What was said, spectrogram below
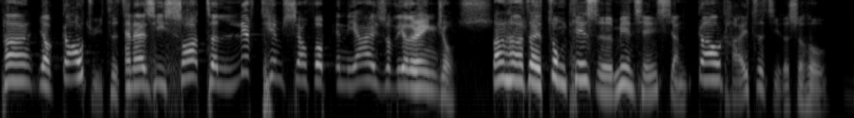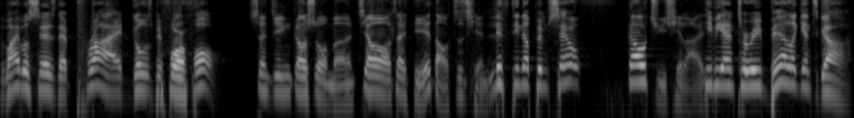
他要高举自己。 And as he sought to lift himself up in the eyes of the other angels, 当他在众天使面前想高抬自己的时候， the Bible says that pride goes before a fall. 圣经告诉我们，骄傲在跌倒之前 Lifting up himself, 高举起来 he，began to rebel against God.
